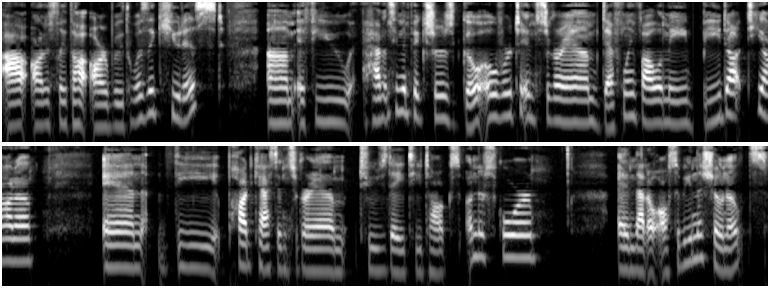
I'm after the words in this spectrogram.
I honestly thought our booth was the cutest. Um, if you haven't seen the pictures, go over to Instagram. Definitely follow me, b.tiyana, and the podcast Instagram, Tuesday Tea Talks underscore and that'll also be in the show notes.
